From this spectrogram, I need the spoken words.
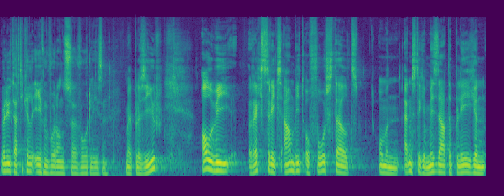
Wil u het artikel even voor ons uh, voorlezen? Met plezier. Al wie rechtstreeks aanbiedt of voorstelt om een ernstige misdaad te plegen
